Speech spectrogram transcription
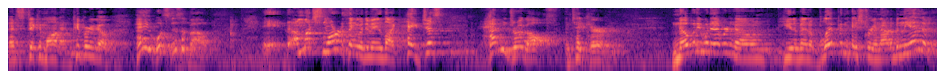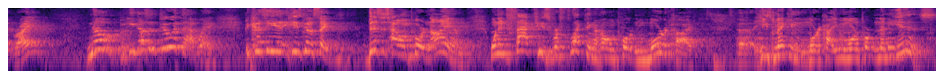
and stick him on it. And people are going to go, hey, what's this about? A much smarter thing would be like, hey, just have him drug off and take care of him. Nobody would have ever known. He'd have been a blip in history and that would have been the end of it, right? No, but he doesn't do it that way. Because he, he's going to say, this is how important I am. When in fact, he's reflecting on how important Mordecai, uh, he's making Mordecai even more important than he is.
